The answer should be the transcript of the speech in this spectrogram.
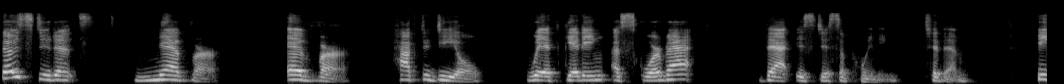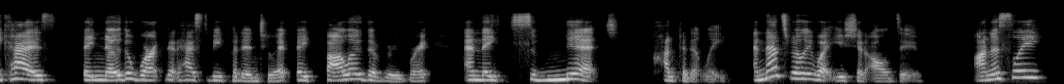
Those students never, ever have to deal with getting a score back that is disappointing to them because they know the work that has to be put into it. They follow the rubric and they submit confidently. And that's really what you should all do. Honestly,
